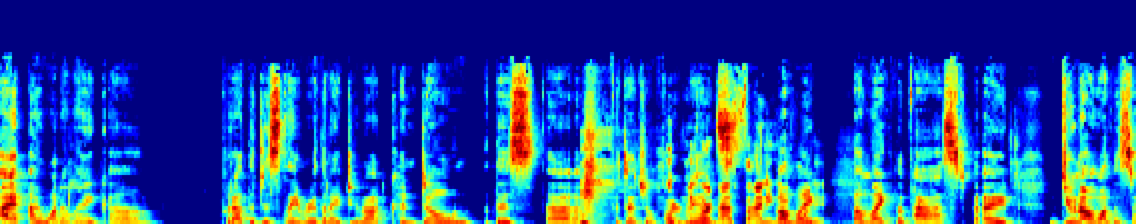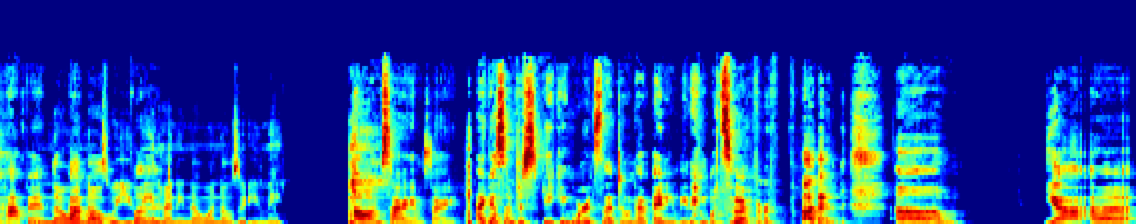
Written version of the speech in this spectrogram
I I want to like um put out the disclaimer that I do not condone this uh, potential flirt. you are not signing off unlike, on it. Unlike the past, I do not want this to happen. No one knows all, what you but... mean, honey. No one knows what you mean. oh, I'm sorry. I'm sorry. I guess I'm just speaking words that don't have any meaning whatsoever. But um, yeah, uh,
